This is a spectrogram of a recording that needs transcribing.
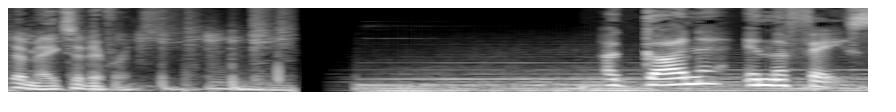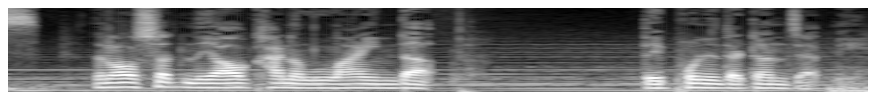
that makes a difference. A gun in the face. Then all of a sudden, they all kind of lined up. They pointed their guns at me.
